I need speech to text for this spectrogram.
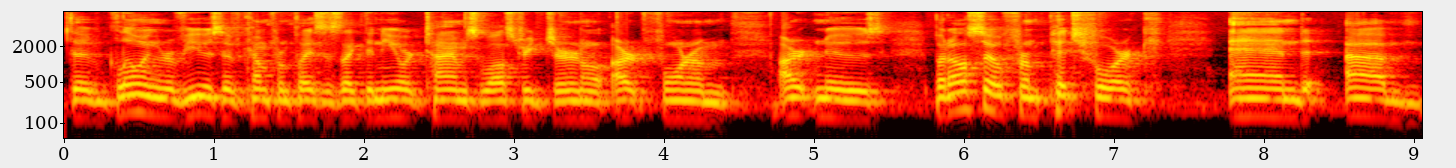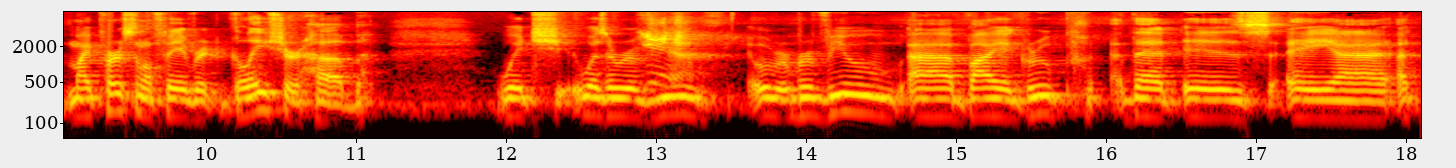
the glowing reviews have come from places like the New York Times, Wall Street Journal, Art Forum, Art News, but also from Pitchfork and um, my personal favorite, Glacier Hub, which was a review yeah. a review uh, by a group that is a, uh, a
